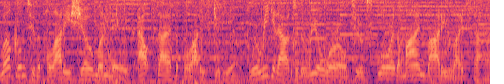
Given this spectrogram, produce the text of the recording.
Welcome to the Pilates Show Mondays outside the Pilates studio, where we get out into the real world to explore the mind body lifestyle.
